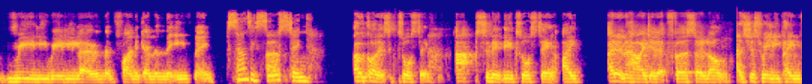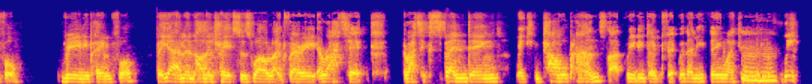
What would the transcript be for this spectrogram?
really, really low, and then fine again in the evening. sounds exhausting Oh god, it's exhausting. Absolutely exhausting. I I don't know how I did it for so long. It's just really painful. Really painful. But yeah, and then other traits as well, like very erratic, erratic spending, making travel plans that really don't fit with anything, like in the middle of mm-hmm. the week.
